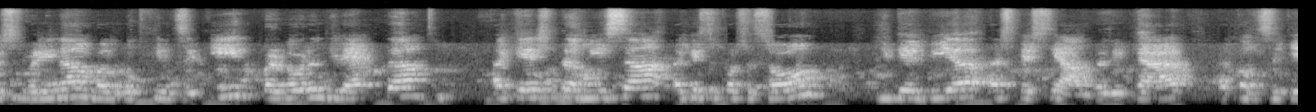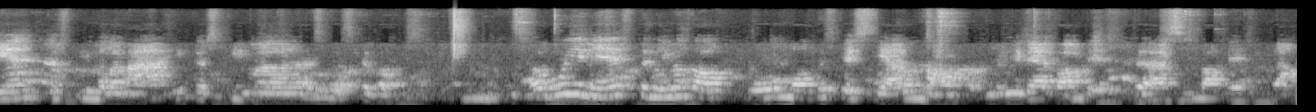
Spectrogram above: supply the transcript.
Sabrina ha vengut fins aquí per veure en directe aquesta missa, aquesta processó i aquest dia especial dedicat a tota la gent que estima la mà i que estima els pescadors. Avui, a més, tenim a qualcú molt especial amb nosaltres. Maria bon vespre. Gràcies, bon vespre.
